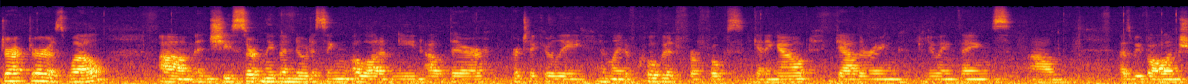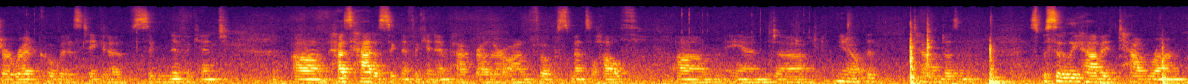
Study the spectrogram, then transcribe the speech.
director as well. Um, and she's certainly been noticing a lot of need out there, particularly in light of COVID, for folks getting out, gathering, doing things. Um, as we've all, I'm sure, read, COVID has taken a significant, um, has had a significant impact rather on folks' mental health. Um, and, uh, you know, the town doesn't specifically have a town-run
